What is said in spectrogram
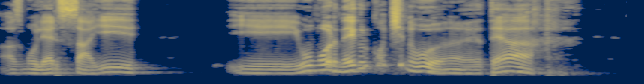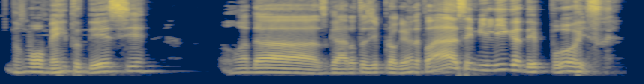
as mulheres sair. E o humor negro continua, né? Até a... no momento desse, uma das garotas de programa tá falando: Ah, você me liga depois.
